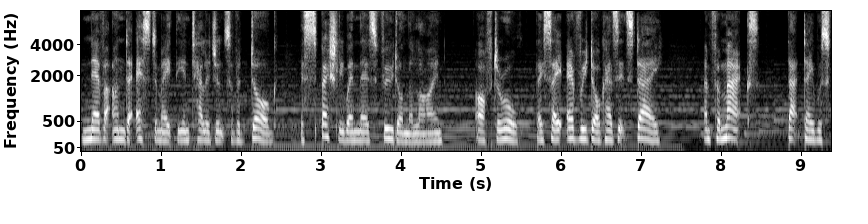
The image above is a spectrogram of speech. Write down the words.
Never underestimate the intelligence of a dog, especially when there's food on the line. After all, they say every dog has its day. And for Max, that day was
